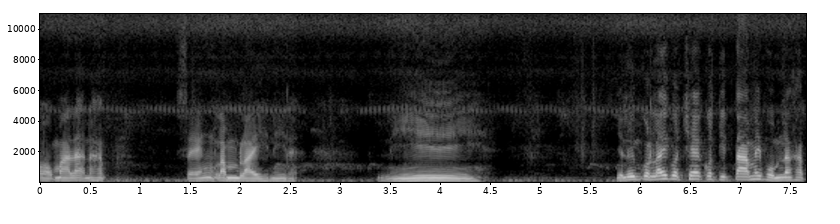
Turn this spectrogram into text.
ออกมาแล้วนะครับ แสงลำไรนี่แหละ นี่ อย่าลืมกดไลค์กดแชร์กดติดตามให้ผมนะครับ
